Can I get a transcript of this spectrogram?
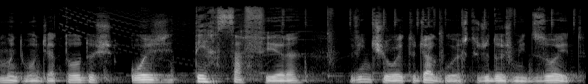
Muito bom dia a todos. Hoje, terça-feira, 28 de agosto de 2018,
